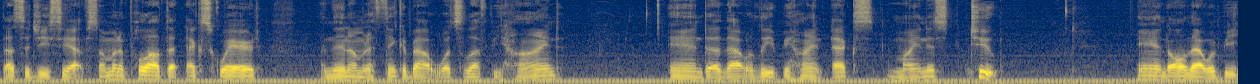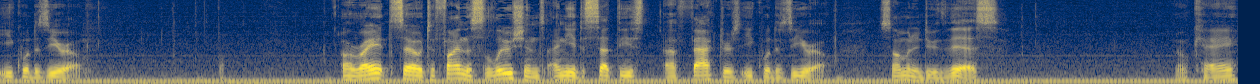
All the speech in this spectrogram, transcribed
that's the GCF so I'm going to pull out that x squared and then I'm going to think about what's left behind and uh, that would leave behind x minus 2 and all that would be equal to 0 alright so to find the solutions I need to set these uh, factors equal to 0 so I'm going to do this. Okay.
